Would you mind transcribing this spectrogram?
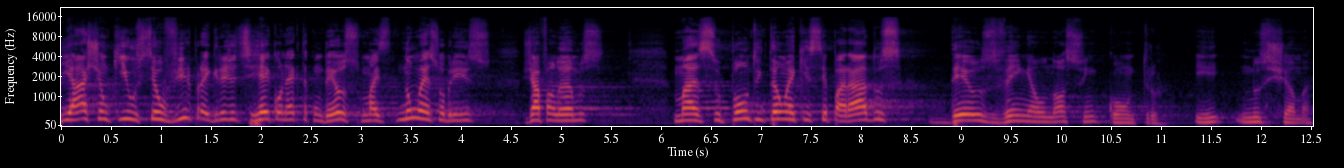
e acham que o seu vir para a igreja se reconecta com Deus, mas não é sobre isso, já falamos. Mas o ponto então é que separados, Deus vem ao nosso encontro e nos chama.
